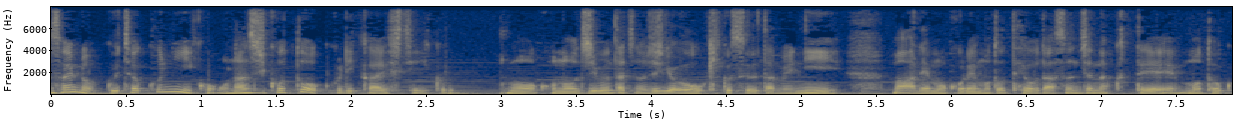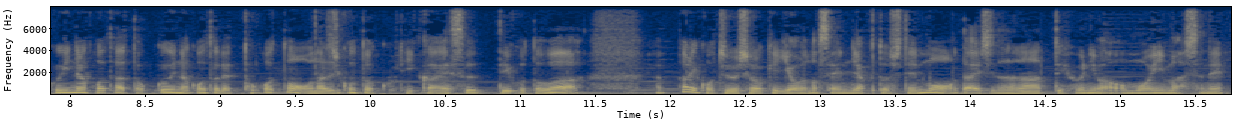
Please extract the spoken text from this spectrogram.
そういうのを愚直にこう同じことを繰り返していく。もうこの自分たちの事業を大きくするために、まああれもこれもと手を出すんじゃなくて、もう得意なことは得意なことでとことん同じことを繰り返すっていうことは、やっぱりこう中小企業の戦略としても大事だなっていうふうには思いましたね。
